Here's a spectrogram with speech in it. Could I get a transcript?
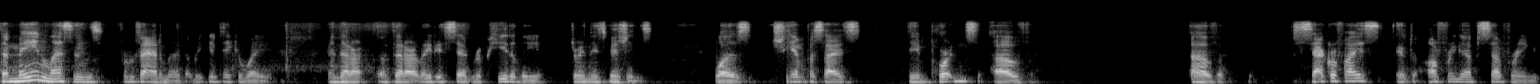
The main lessons from Fatima that we can take away, and that our that Our Lady said repeatedly during these visions, was she emphasized the importance of of sacrifice and offering up suffering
